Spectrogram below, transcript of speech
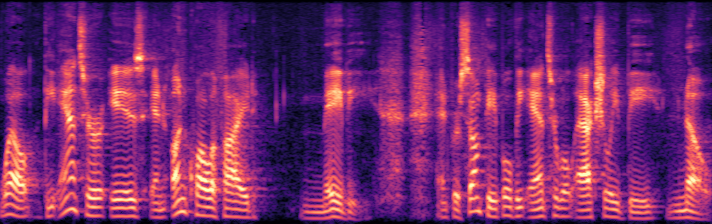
Well, the answer is an unqualified maybe. And for some people, the answer will actually be no.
